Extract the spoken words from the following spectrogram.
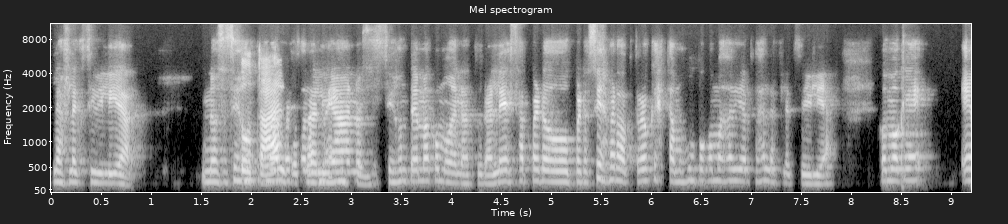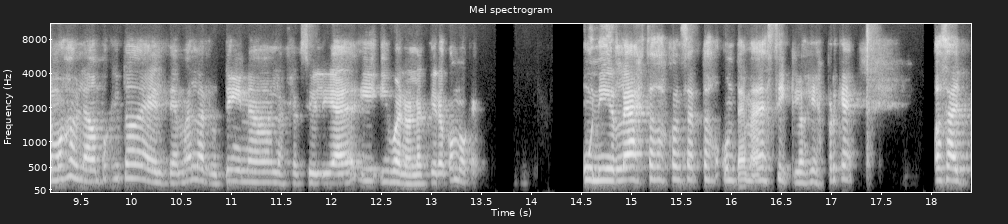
la flexibilidad. No sé si es un tema de personalidad, no sé si es un tema como de naturaleza, pero, pero sí es verdad, creo que estamos un poco más abiertos a la flexibilidad. Como que hemos hablado un poquito del tema de la rutina, la flexibilidad, y, y bueno, la quiero como que unirle a estos dos conceptos un tema de ciclos, y es porque, o sea,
